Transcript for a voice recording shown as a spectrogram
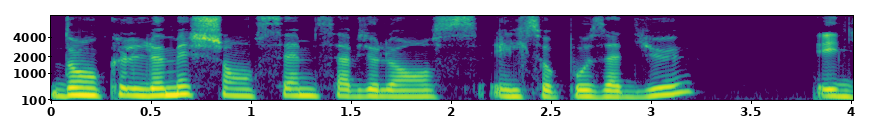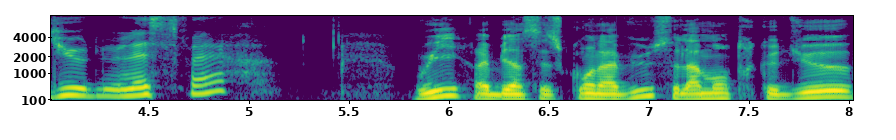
Donc le méchant sème sa violence et il s'oppose à Dieu, et Dieu le laisse faire? Oui, eh bien c'est ce qu'on a vu, cela montre que Dieu...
